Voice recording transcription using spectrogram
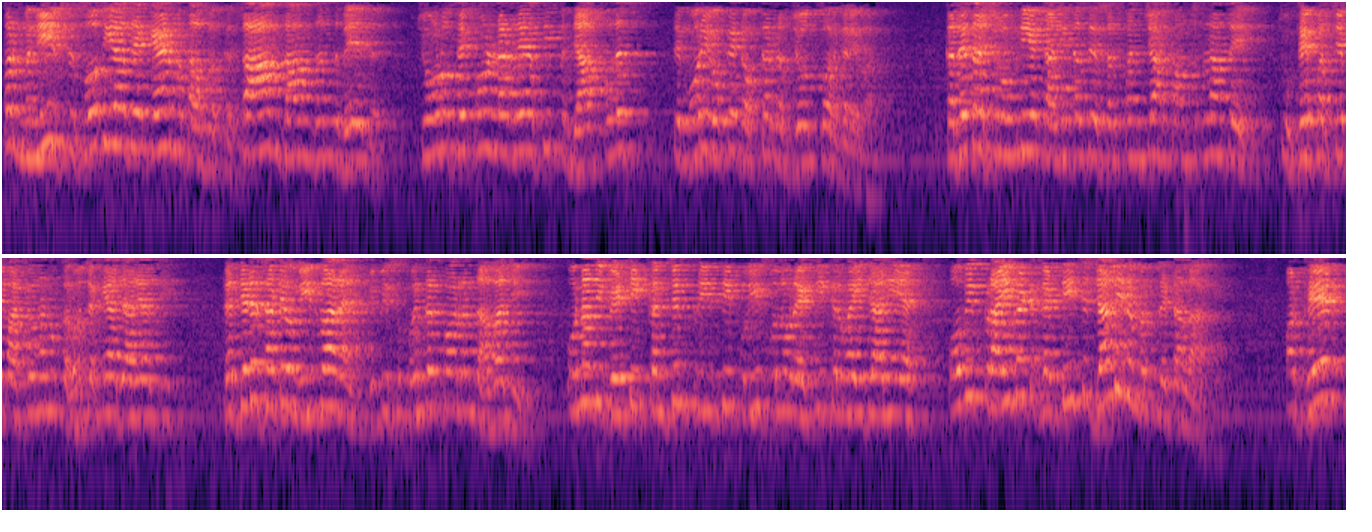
ਪਰ ਮਨੀਸ਼ ਸਿਸੋਦੀਆ ਦੇ ਕਹਿਣ ਮੁਤਾਬਕ ਸਾਮ, ਦਾਮ, ਦੰਦ ਭੇਦ ਚੋਣ ਉੱਥੇ ਕੌਣ ਲੜ ਰਿਹਾ ਸੀ? ਪੰਜਾਬ ਪੁਲਿਸ ਤੇ ਮੋਹਰੇ ਹੋ ਕੇ ਡਾਕਟਰ ਰਵਜੋਤ ਕੌਰ ਗਰੇਵਾਲ। ਕਦੇ ਤਾਂ ਸ਼੍ਰੋਮਣੀ ਅਕਾਲੀ ਦਲ ਦੇ ਸਰਪੰਚਾਂ, ਕਾਉਂਸਲਰਾਂ ਤੇ ਝੂਠੇ ਪਰਚੇ ਪਾ ਕੇ ਉਹਨਾਂ ਨੂੰ ਘਰੋਂ ਚੱਕਿਆ ਜਾ ਰਿਹਾ ਸੀ। ਫਿਰ ਜਿਹੜੇ ਸਾਡੇ ਉਮੀਦਵਾਰ ਹੈ, ਬੀਬੀ ਸੁਖਵਿੰਦਰ ਕੌਰ ਰੰਧਾਵਾ ਜੀ ਉਹਨਾਂ ਦੀ ਬੇਟੀ ਕੰਚਨਪ੍ਰੀਤ ਦੀ ਪੁਲਿਸ ਵੱਲੋਂ ਰੈਕੀ ਕਰਵਾਈ ਜਾ ਰਹੀ ਹੈ। ਉਹ ਵੀ ਪ੍ਰਾਈਵੇਟ ਗੱਡੀ 'ਚ ਜਾਲੀ ਨੰਬਰ ਪਲੇਟਾਂ ਲਾ ਕੇ। ਔਰ ਫਿਰ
